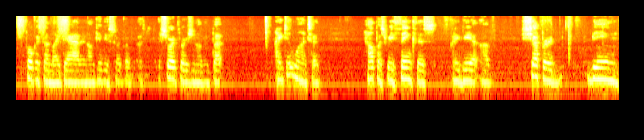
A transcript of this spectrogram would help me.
focused on my dad, and I'll give you sort of a, a short version of it. But I do want to help us rethink this idea of shepherd being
